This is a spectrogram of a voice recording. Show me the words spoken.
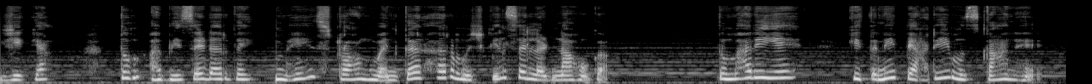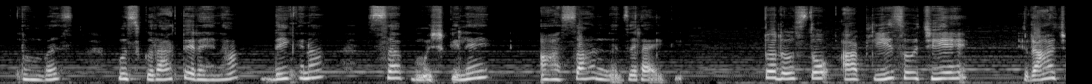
ये क्या? तुम अभी से डर गई। तुम्हें स्ट्रांग बनकर हर मुश्किल से लड़ना होगा। तुम्हारी ये कितनी प्यारी मुस्कान है। तुम बस मुस्कुराते रहना, देखना सब मुश्किलें आसान नज़र आएगी। तो दोस्तों, आप ये सोचिए, राज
